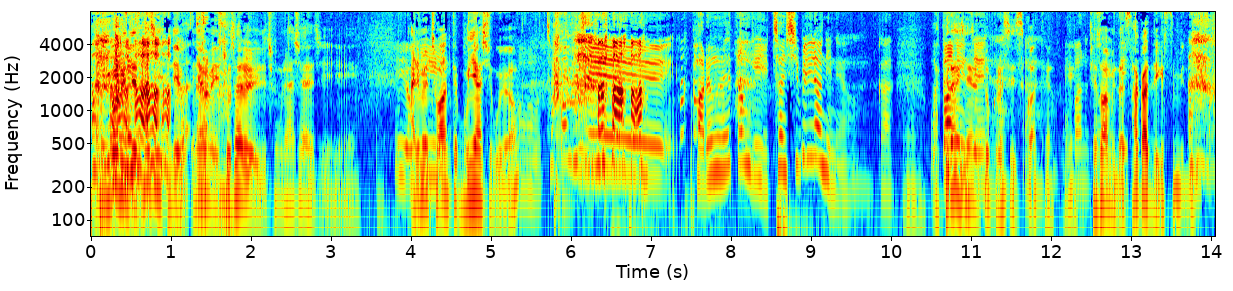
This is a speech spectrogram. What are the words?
아니 이거는 이제 사실 이제 왜냐하면 조사를 이제 충분히 하셔야지. 여기, 아니면 저한테 문의하시고요. 어, 첫 번째 발응을 했던 게 2011년이네요. 그러니까 예. 아, 그 오빠는 당시에는 이제- 또 그럴 수 있을 것 아, 같아요. 예. 오빠는 좀 죄송합니다. 어디- 사과드리겠습니다.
